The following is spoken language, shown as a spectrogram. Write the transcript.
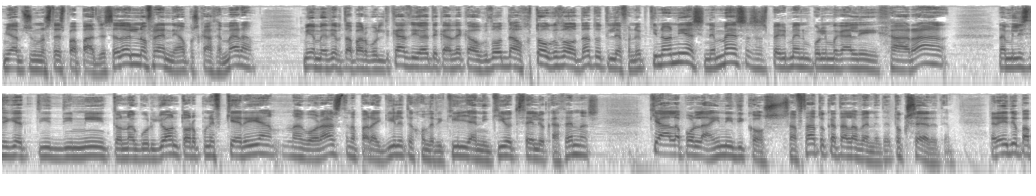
μια από τις γνωστές παπάντζες. Εδώ Ελληνοφρένια, όπως κάθε μέρα. Μία με δύο από τα παραπολιτικά, 2, 11, 10, 80, 880. Το τηλέφωνο επικοινωνίας είναι μέσα. Σας περιμένει πολύ μεγάλη χαρά να μιλήσετε για την τιμή των αγκουριών. Τώρα που είναι ευκαιρία να αγοράσετε, να παραγγείλετε χονδρική, λιανική, ό,τι θέλει ο καθένας και άλλα πολλά. Είναι ειδικός. Σε αυτά το καταλαβαίνετε, το ξέρετε. Radio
